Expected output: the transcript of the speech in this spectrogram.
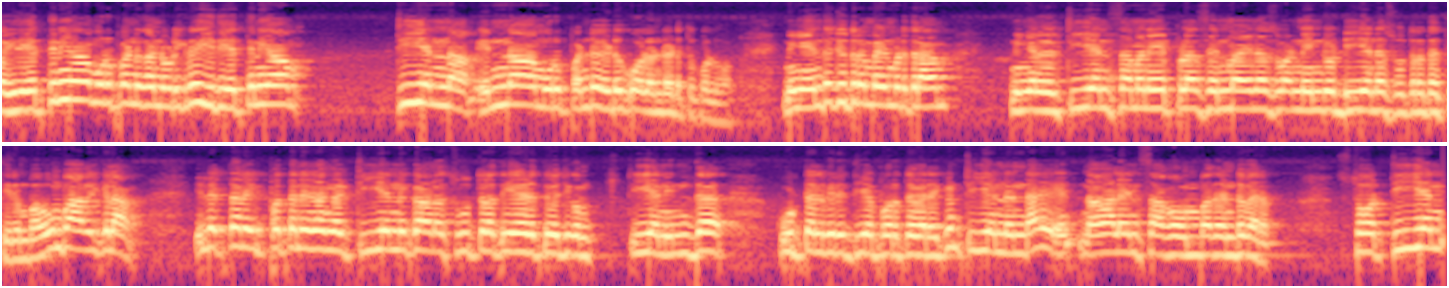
ஸோ இது எத்தனையாம் உறுப்பண்டு கண்டுபிடிக்கிறது இது எத்தனையாம் டிஎன்னாம் என்னாம் எண்ணாம் உறுப்பண்டு எடுகோல் என்று எடுத்துக்கொள்வோம். நீங்கள் எந்த சூத்திரம் பயன்படுத்தலாம்? நீங்கள் t n seven a plus n minus one into d என்ற சூத்திரத்தை திரும்பவும் பாவிக்கலாம். இல்லைத்தானே இப்போத்தானே நாங்கள் டிஎன்னுக்கான சூத்திரத்தையே எடுத்து வச்சுக்கோம். டிஎன் இந்த கூட்டல் விருத்தியை பொறுத்த வரைக்கும் டிஎன் என்றால் நாலு சக ஒன்பது என்று வரும். ஸோ டிஎன்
